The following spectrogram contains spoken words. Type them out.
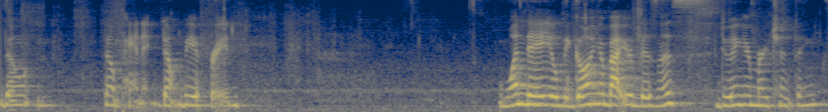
don't, don't panic, don't be afraid. One day you'll be going about your business, doing your merchant things,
